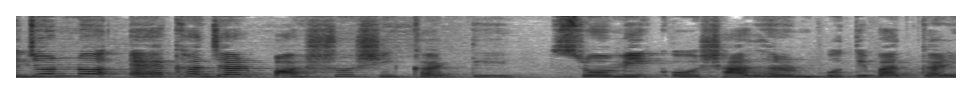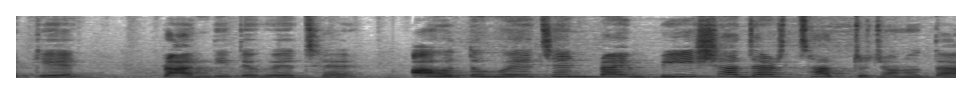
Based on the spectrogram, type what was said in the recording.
এজন্য এক হাজার পাঁচশো শিক্ষার্থী, শ্রমিক ও সাধারণ প্রতিবাদকারীকে প্রাণ দিতে হয়েছে। আহত হয়েছেন প্রায় বিশ হাজার ছাত্র জনতা।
